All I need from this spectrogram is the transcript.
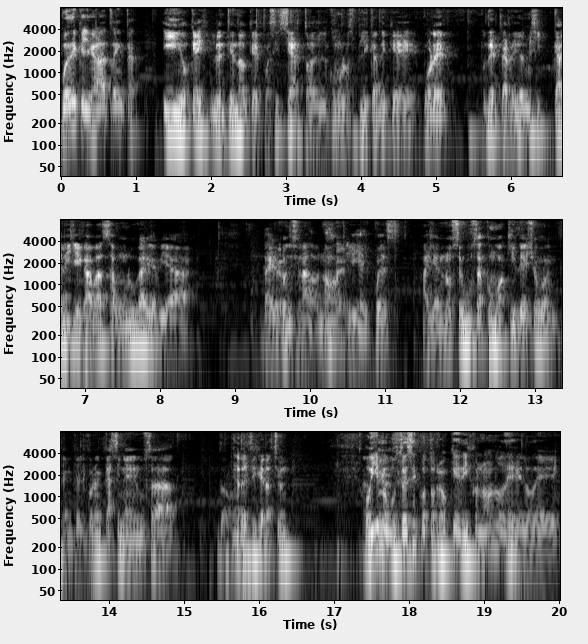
puede que llegara a 30. Y ok, lo entiendo que pues sí es cierto, el- como lo explica de que por el- de perdido en Mexicali llegabas a un lugar y había aire acondicionado, ¿no? Sí. Y él pues allá no se usa como aquí, de hecho en, en California casi nadie usa refrigeración. Oye, me gustó ese cotorreo que dijo, ¿no? Lo de lo de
